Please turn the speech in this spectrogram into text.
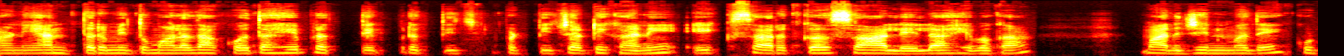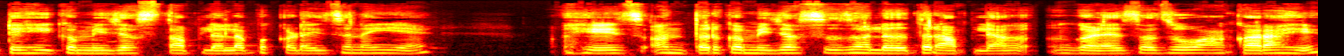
आणि अंतर मी तुम्हाला दाखवत आहे. प्रत्येक प्रत्ती पट्टीच्या ठिकाणी एकसारखं असं आलेलं आहे बघा. मार्जिनमध्ये कुठेही कमी जास्त आपल्याला पकडायचं नाही आहे हेच अंतर कमी जास्त झालं तर आपल्या गळ्याचा जो आकार आहे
